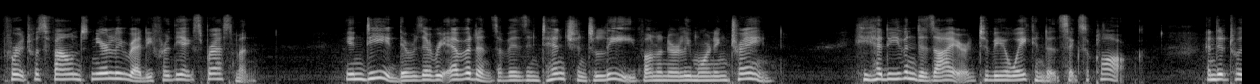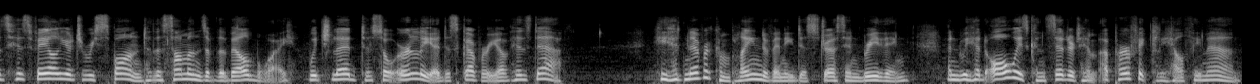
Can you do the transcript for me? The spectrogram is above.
for it was found nearly ready for the expressman. Indeed, there was every evidence of his intention to leave on an early morning train. He had even desired to be awakened at six o'clock; and it was his failure to respond to the summons of the bell boy which led to so early a discovery of his death. He had never complained of any distress in breathing, and we had always considered him a perfectly healthy man,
